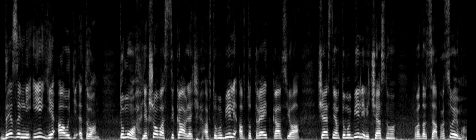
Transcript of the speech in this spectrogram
дизельні і є Audi e-tron. Тому, якщо вас цікавлять автомобілі, Autotrade Cars.ua. Чесні автомобілі від чесного продавця. Працюємо.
